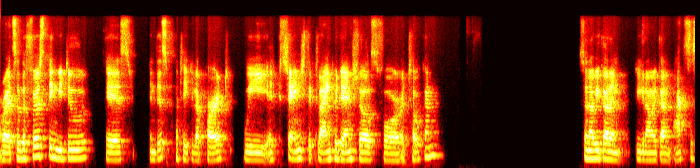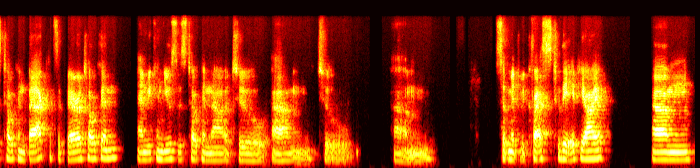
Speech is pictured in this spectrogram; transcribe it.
All right, so the first thing we do is in this particular part, we exchange the client credentials for a token. So now we got an, you know, we got an access token back. It's a bearer token, and we can use this token now to um, to um, submit requests to the API. Um,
